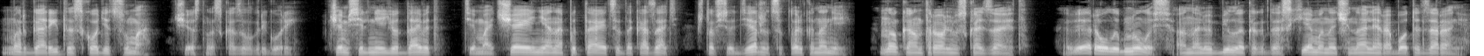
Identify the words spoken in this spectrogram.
«Маргарита сходит с ума», – честно сказал Григорий. «Чем сильнее ее давит, тем отчаяннее она пытается доказать, что все держится только на ней. Но контроль ускользает. Вера улыбнулась. Она любила, когда схемы начинали работать заранее.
